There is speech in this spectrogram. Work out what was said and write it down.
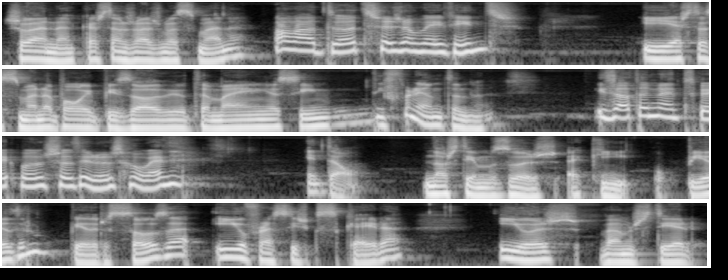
Joana, cá estamos mais uma semana. Olá a todos, sejam bem-vindos. E esta semana para um episódio também assim diferente, não é? Exatamente, o que é que vamos fazer hoje, Ruben? Então, nós temos hoje aqui o Pedro, Pedro Souza e o Francisco Sequeira. E hoje vamos ter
